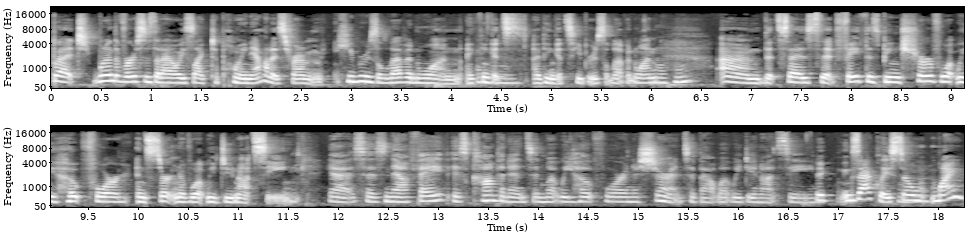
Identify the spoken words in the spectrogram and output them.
but one of the verses that I always like to point out is from Hebrews 11:1. I think it's I think it's Hebrews 11:1 um, that says that faith is being sure of what we hope for and certain of what we do not see. yeah, it says, Now faith is confidence in what we hope for and assurance about what we do not see. E- Exactly. So my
